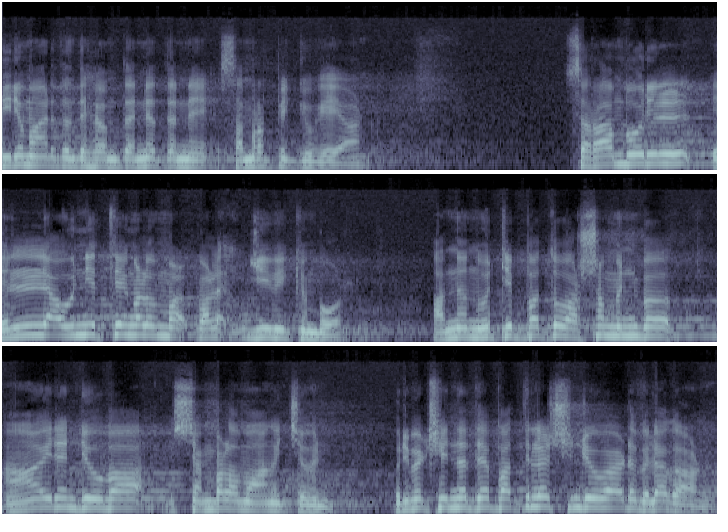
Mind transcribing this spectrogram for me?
തീരുമാനത്തെ അദ്ദേഹം തന്നെ തന്നെ സമർപ്പിക്കുകയാണ്. സെറാംപൂരിൽ എല്ലാ ഔന്നത്യങ്ങളും ജീവിക്കുമ്പോൾ അന്ന് നൂറ്റിപ്പത്ത് വർഷം മുൻപ് ആയിരം രൂപ ശമ്പളം വാങ്ങിച്ചവൻ. ഒരുപക്ഷെ ഇന്നത്തെ പത്ത് ലക്ഷം രൂപയുടെ വില കാണും.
